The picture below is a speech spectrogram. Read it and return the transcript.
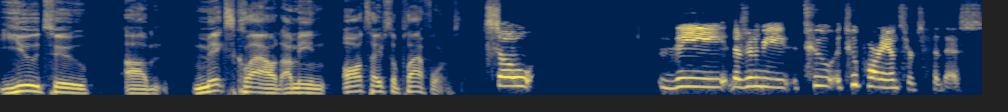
YouTube, um, Mixcloud, I mean, all types of platforms. So the there's going to be two two part answer to this.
